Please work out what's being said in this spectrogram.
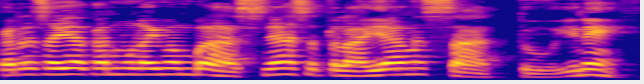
karena saya akan mulai membahasnya setelah yang satu ini.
